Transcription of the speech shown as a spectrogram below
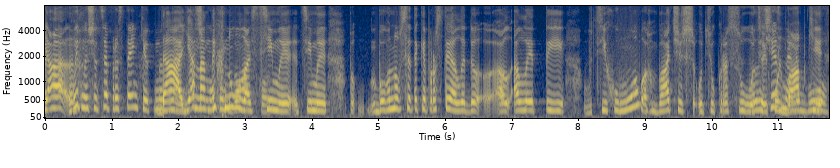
Я- видно, що це простенькі. От ми да, я надихнулася цими, цими, бо воно все таке просте, але, але ти в цих умовах бачиш оцю красу, оцієї кульбабки, любов,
